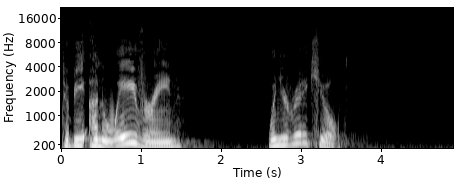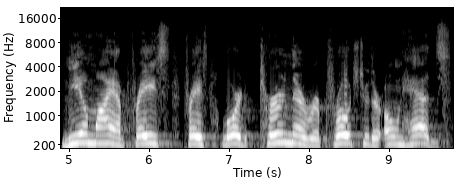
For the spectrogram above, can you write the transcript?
to be unwavering when you're ridiculed. Nehemiah prays, prays, Lord, turn their reproach to their own heads.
